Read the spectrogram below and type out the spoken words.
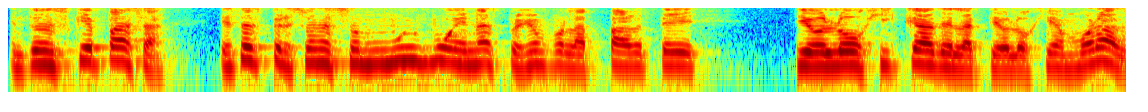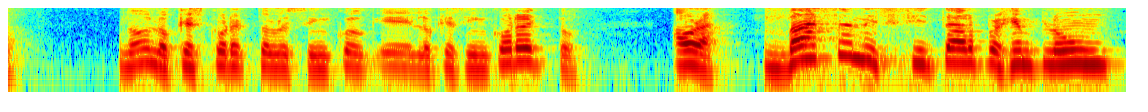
Entonces, ¿qué pasa? Estas personas son muy buenas, por ejemplo, la parte teológica de la teología moral, ¿no? Lo que es correcto, eh, lo que es incorrecto. Ahora, vas a necesitar, por ejemplo, un,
